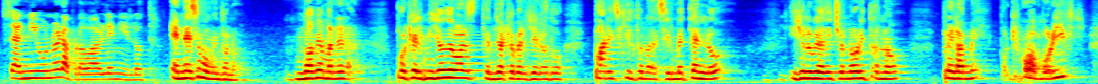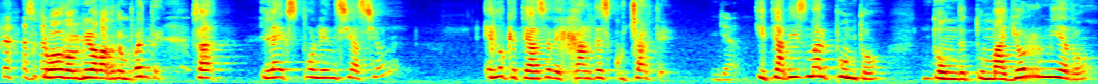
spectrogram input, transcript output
O sea, ni uno era probable ni el otro. En ese momento no. No había manera. Porque el millón de dólares tendría que haber llegado Paris Hilton a decirme tenlo. Y yo le hubiera dicho, no, ahorita no, espérame, porque me voy a morir. O sea, yo voy a dormir abajo de un puente. O sea, la exponenciación es lo que te hace dejar de escucharte. Ya. Y te abisma al punto donde tu mayor miedo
